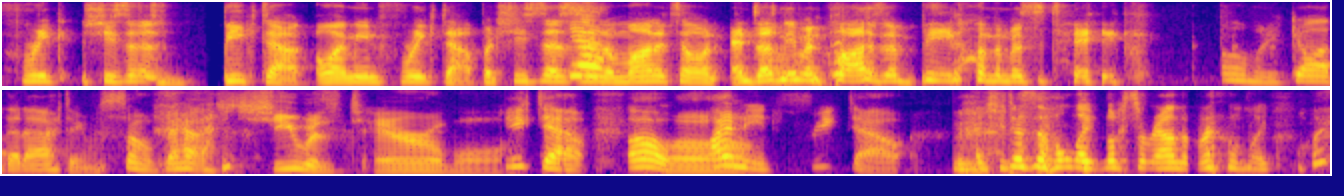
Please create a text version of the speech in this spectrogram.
freak. She says beaked out. Oh, I mean freaked out. But she says it in a monotone and doesn't Oh. even pause a beat on the mistake. Oh my god, that acting was so bad. she was terrible. Freaked out. Oh, I Oh. mean freaked out. And she does the whole like looks around the room like what?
